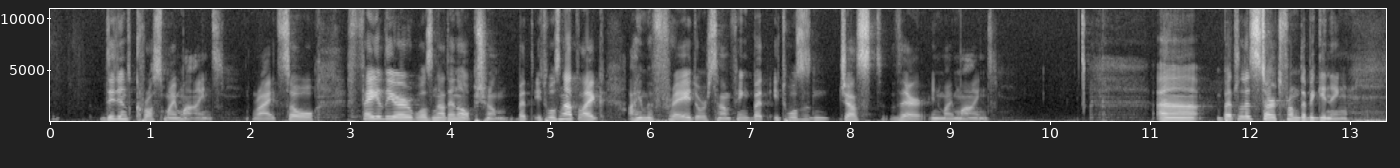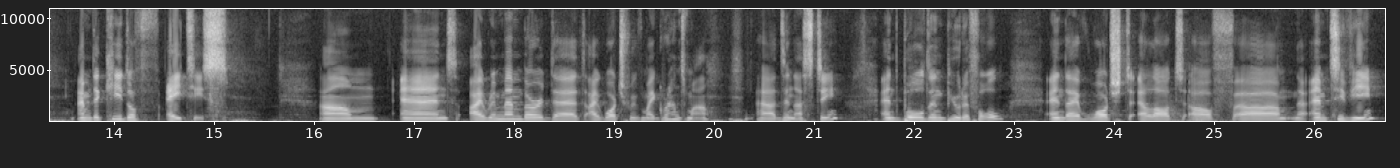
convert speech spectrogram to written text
didn't cross my mind, right? So failure was not an option, but it was not like I'm afraid or something, but it wasn't just there in my mind. Uh, but let's start from the beginning. I'm the kid of 80s. Um, and I remember that I watched with my grandma uh, Dynasty and Bold and Beautiful. And I watched a lot of um, MTV.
